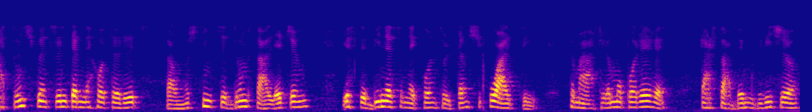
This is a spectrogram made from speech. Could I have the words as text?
Atunci când suntem nehotărâți sau nu știm ce drum să alegem, este bine să ne consultăm și cu alții, să mai aflăm o părere, dar să avem grijă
